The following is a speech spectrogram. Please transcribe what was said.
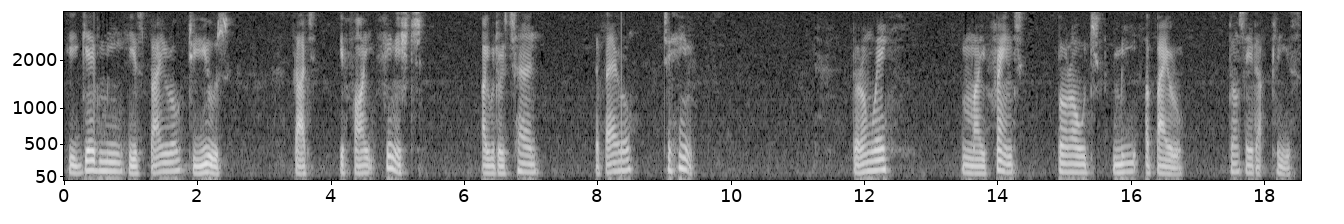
He gave me his biro to use. That if I finished I would return the biro to him. The wrong way my friend borrowed me a biro. don't say that please.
